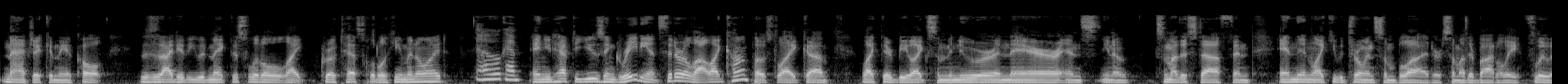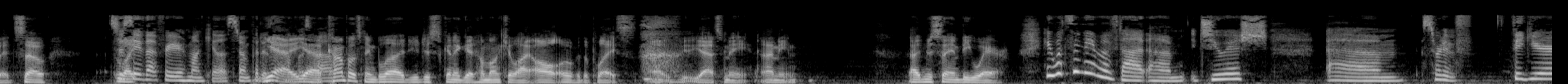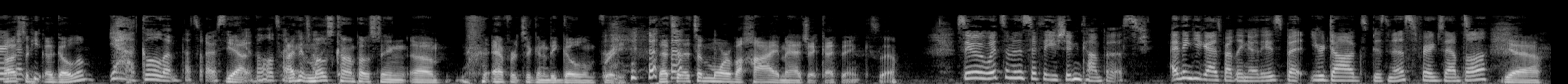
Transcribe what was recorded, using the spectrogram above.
magic and the occult. This is the idea that you would make this little like grotesque little humanoid. Oh, okay. and you'd have to use ingredients that are a lot like compost, like um, like there'd be like some manure in there and you know some other stuff, and and then like you would throw in some blood or some other bodily fluid. So So like- save that for your homunculus. Don't put it yeah, in the yeah, pile. composting blood, you're just gonna get homunculi all over the place. Uh, if you ask me. I mean, I'm just saying, beware. Hey, what's the name of that um, Jewish um, sort of figure? Oh, that that's a, pe- a golem. yeah, golem. That's what I was thinking Yeah, of the whole time. I think most composting um, efforts are going to be golem free. That's a, that's a more of a high magic, I think. So. So, what's some of the stuff that you shouldn't compost? I think you guys probably know these, but your dog's business, for example, Yeah,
